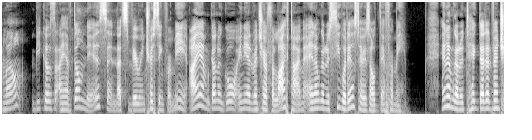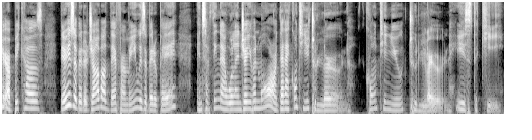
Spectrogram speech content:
well, because I have done this and that's very interesting for me, I am to go any adventure of a lifetime and I'm to see what else there is out there for me. And I'm to take that adventure because there is a better job out there for me with a better pay and something that I will enjoy even more, that I continue to learn. Continue to learn is the key.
